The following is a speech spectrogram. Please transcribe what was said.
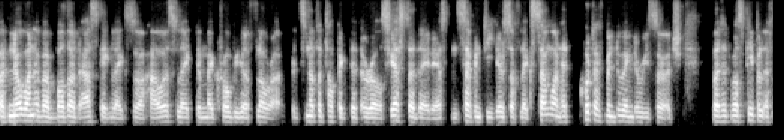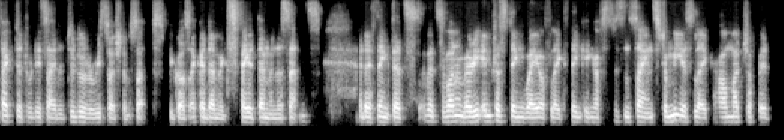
but no one ever bothered asking like, so how is like the microbial flora? It's not a topic that arose yesterday. There's been 70 years of like someone had could have been doing the research, but it was people affected who decided to do the research themselves because academics failed them in a sense. And I think that's that's one very interesting way of like thinking of citizen science to me is like how much of it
